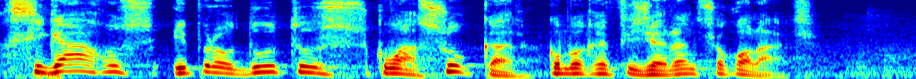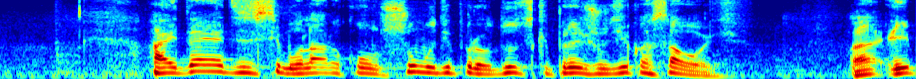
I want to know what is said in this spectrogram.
cigarros e produtos com açúcar, como refrigerante e chocolate. A ideia é desestimular o consumo de produtos que prejudicam a saúde né? e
